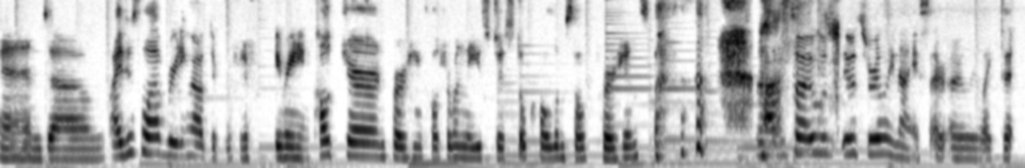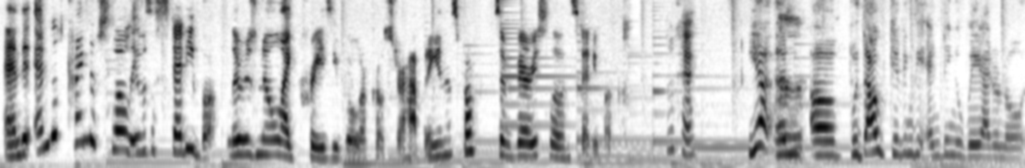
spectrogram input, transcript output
And um, I just love reading about different, different Iranian culture and Persian culture when they used to still call themselves Persians. um, so it was it was really nice. I, I really liked it, and it ended kind of slowly. It was a steady book. There was no like crazy roller coaster happening in this book. It's a very slow and steady book. Okay. Yeah, and uh, without giving the ending away, I don't know,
